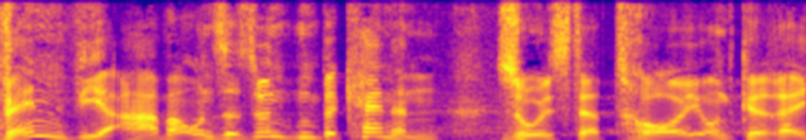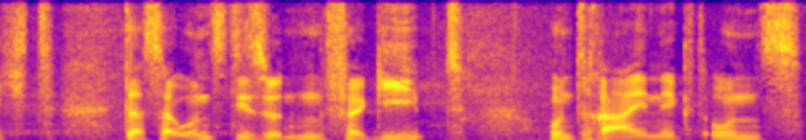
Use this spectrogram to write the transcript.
Wenn wir aber unsere Sünden bekennen, so ist er treu und gerecht, dass er uns die Sünden vergibt und reinigt uns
